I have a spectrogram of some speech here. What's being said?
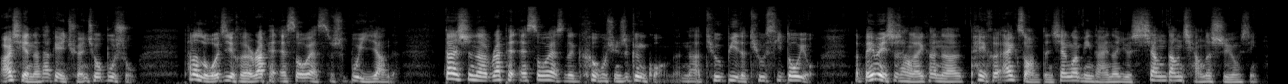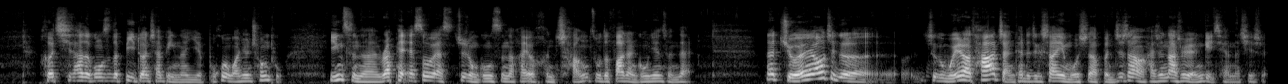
而且呢，它可以全球部署。它的逻辑和 Rapid SOS 是不一样的，但是呢，Rapid SOS 的客户群是更广的，那 To B 的 To C 都有。那北美市场来看呢，配合 Exxon 等相关平台呢，有相当强的实用性，和其他的公司的 B 端产品呢，也不会完全冲突。因此呢，Rapid SOS 这种公司呢，还有很长足的发展空间存在。那九幺幺这个这个围绕它展开的这个商业模式啊，本质上还是纳税人给钱的，其实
